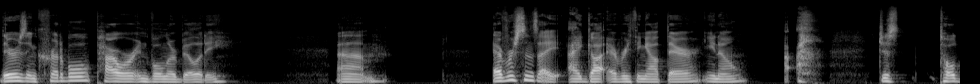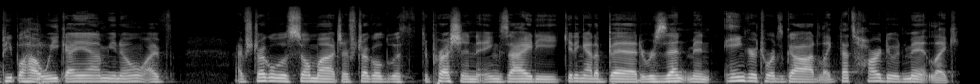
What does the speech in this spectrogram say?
there is incredible power in vulnerability. Um, ever since I I got everything out there, you know, just told people how weak I am. You know, I've I've struggled with so much. I've struggled with depression, anxiety, getting out of bed, resentment, anger towards God. Like that's hard to admit. Like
